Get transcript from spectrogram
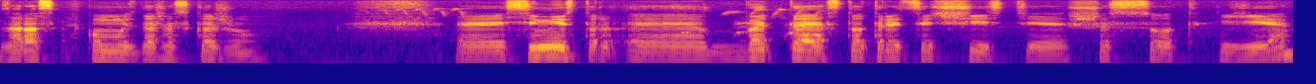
Зараз комусь даже скажу. Семістр BT 136 600 е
